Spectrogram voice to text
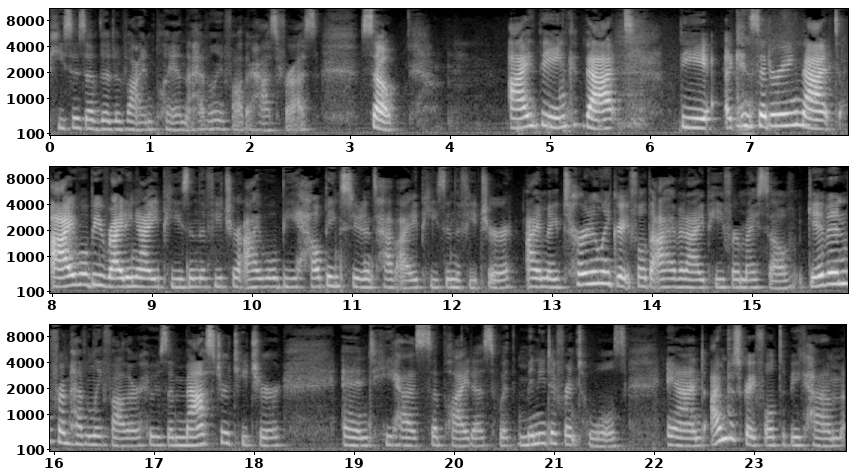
pieces of the divine plan that Heavenly Father has for us. So, I think that the uh, considering that I will be writing IEPs in the future, I will be helping students have IEPs in the future. I'm eternally grateful that I have an IEP for myself, given from Heavenly Father, who's a master teacher, and He has supplied us with many different tools. And I'm just grateful to become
